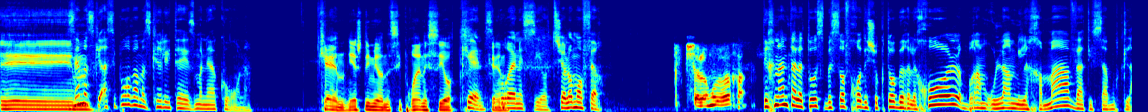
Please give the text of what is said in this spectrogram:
אה, זה מזכיר, הסיפור הבא מזכיר לי את אה, זמני הקורונה. כן, יש דמיון, סיפורי הנסיעות. כן, סיפורי נסיעות. שלום עופר. שלום וברכה. תכננת לטוס בסוף חודש אוקטובר לחו"ל, ברם אולם מלחמה והטיסה בוטלה.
